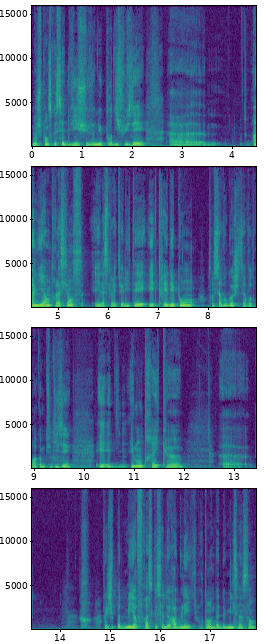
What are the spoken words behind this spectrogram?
Moi, je pense que cette vie, je suis venu pour diffuser euh, un lien entre la science et la spiritualité et créer des ponts entre cerveau gauche et cerveau droit, comme tu disais, et, montrer que... Euh, en fait, j'ai pas de meilleure phrase que celle de Rabelais, qui pourtant date de 1500.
